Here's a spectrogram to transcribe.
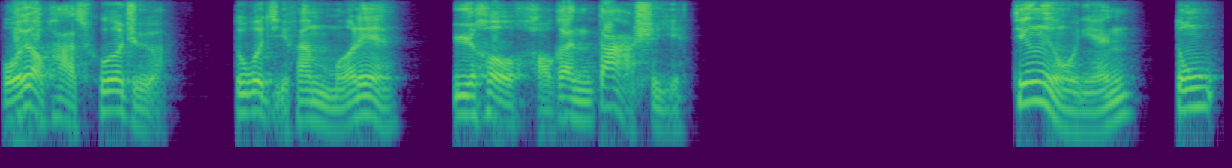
不要怕挫折，多几番磨练，日后好干大事业。丁酉年冬，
